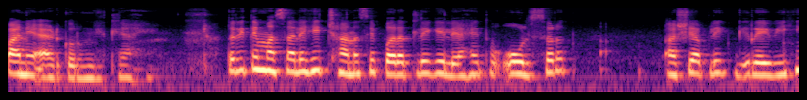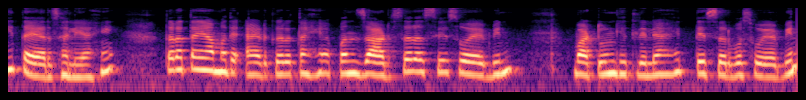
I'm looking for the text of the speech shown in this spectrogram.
पाणी ॲड करून घेतले आहे. तर इथे मसालेही छान असे परतले गेले आहेत व ओलसर अशी आपली ग्रेव्हीही तयार झाली आहे. तर आता यामध्ये ॲड करत आहे आपण जाडसर असे सोयाबीन वाटून घेतलेले आहेत. ते सर्व सोयाबीन.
